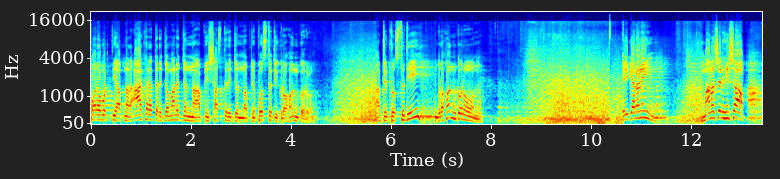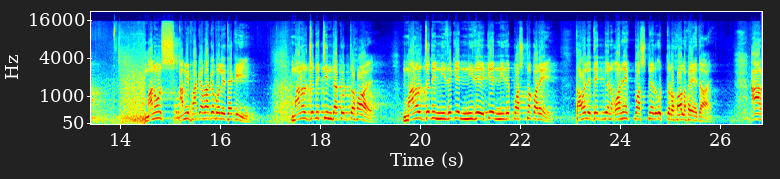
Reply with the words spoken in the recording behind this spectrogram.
পরবর্তী আপনার আখেরাতের জমানোর জন্য আপনি স্বাস্থ্যের জন্য আপনি প্রস্তুতি গ্রহণ করুন। আপনি প্রস্তুতি গ্রহণ করুন। এই কারণেই মানুষের হিসাব, মানুষ আমি ফাঁকে ফাঁকে বলে থাকি, মানুষ যদি চিন্তা করতে হয়, মানুষ যদি নিজেকে নিজেকে নিজে প্রশ্ন করে, তাহলে দেখবেন অনেক প্রশ্নের উত্তর হল হয়ে যায়। আর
